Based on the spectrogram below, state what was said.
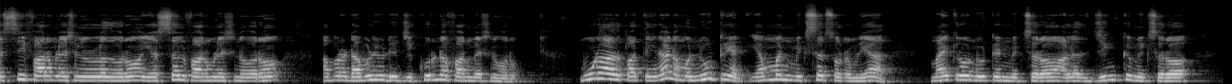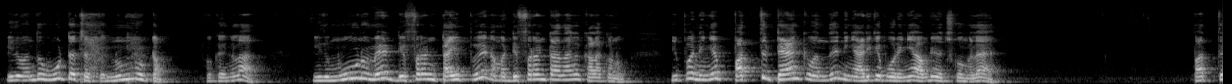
எஸ்சி ஃபார்முலேஷனில் உள்ளது வரும் எஸ்எல் ஃபார்முலேஷன் வரும் அப்புறம் டபிள்யூடிஜி குருண ஃபார்முலேஷன் வரும். மூணாவது பார்த்தீங்கன்னா நம்ம நியூட்ரியன் எம்என் மிக்சர் சொல்கிறோம் இல்லையா? மைக்ரோ நியூட்ரியன் மிக்சரோ அல்லது ஜிங்க் மிக்சரோ இது வந்து ஊட்டச்சத்து நுண்ணூட்டம். ஓகேங்களா? இது மூணுமே டிஃப்ரெண்ட் டைப்பு நம்ம டிஃப்ரெண்ட்டாக தாங்க கலக்கணும். இப்போ நீங்கள் பத்து டேங்க் வந்து நீங்கள் அடிக்க போகிறீங்க அப்படின்னு வச்சுக்கோங்களேன். பத்து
